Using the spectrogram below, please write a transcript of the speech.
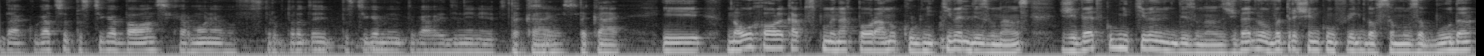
Да, когато се постига баланс и хармония в структурата и постигаме тогава единението. Така е, така е. И много хора, както споменах по-рано, когнитивен дизонанс, живеят в когнитивен дизонанс, живеят във вътрешен конфликт, в самозаблуда.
